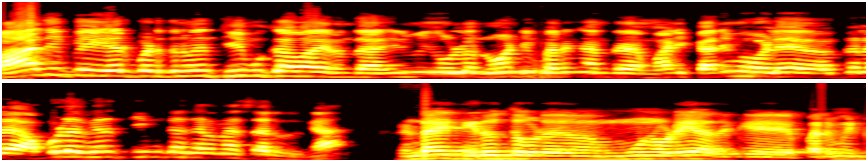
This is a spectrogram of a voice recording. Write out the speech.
பாதிப்பை ஏற்படுத்தினவன் திமுகவா இருந்தா. இவங்க உள்ள நோண்டி பாருங்க. அந்த மணி கனிம வளையத்துல அவ்வளவு பேரும் திமுக காரனா சார் இருக்கான். ரெண்டாயிரத்தி இருபத்தோட மூணோடய அதுக்கு பர்மிட்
